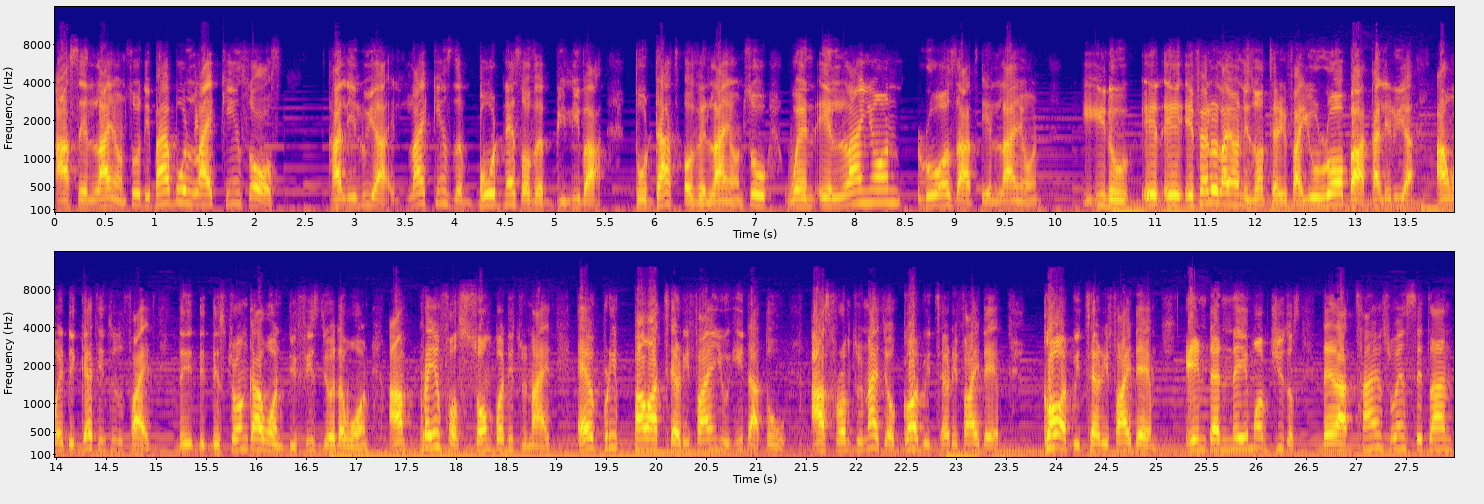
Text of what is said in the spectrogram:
as a lion. So the Bible likens us Hallelujah. It likens the boldness of a believer to that of a lion. So when a lion roars at a lion, you know, a, a, fellow lion is not terrified. You roar back, hallelujah. And when they get into the fight, the, the, the, stronger one defeats the other one. I'm praying for somebody tonight. Every power terrifying you, either to as from tonight, your God will terrify them. God will terrify them in the name of Jesus. There are times when Satan's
